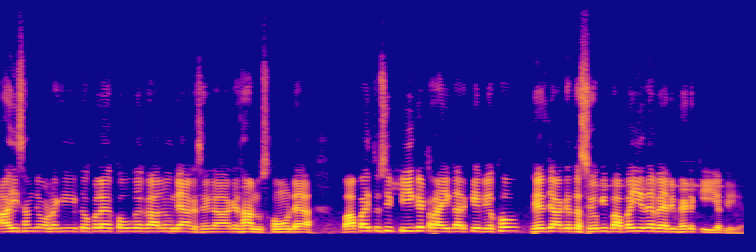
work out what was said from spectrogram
ਆਹੀ ਸਮਝਾਉਣਾ ਕਿ ਇੱਕ ਕੋਲੇ ਕਹੂਗੇ ਗੱਲ ਨੂੰ ਨਿਹੰਗ ਸਿੰਘ ਆ ਕੇ ਸਾਨੂੰ ਸਿਖਾਉਣ ਡਿਆ। ਬਾਬਾ ਜੀ ਤੁਸੀਂ ਪੀ ਕੇ ਟਰਾਈ ਕਰਕੇ ਵੇਖੋ ਫਿਰ ਜਾ ਕੇ ਦੱਸਿਓ ਕਿ ਬਾਬਾ ਜੀ ਇਹਦੇ ਵੈਰੀਫਾਈਡ ਕੀ ਹੈਗੇ ਆ।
